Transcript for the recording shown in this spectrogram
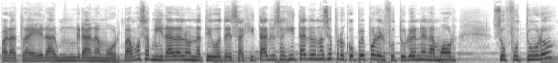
para atraer a un gran amor. Vamos a mirar a los nativos de Sagitario. Sagitario, no se preocupe por el futuro en el amor. Su futuro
